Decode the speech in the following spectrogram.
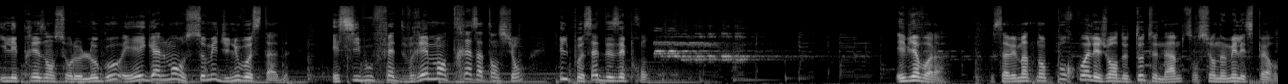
il est présent sur le logo et également au sommet du nouveau stade. Et si vous faites vraiment très attention, il possède des éperons. Et bien voilà, vous savez maintenant pourquoi les joueurs de Tottenham sont surnommés les Spurs.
